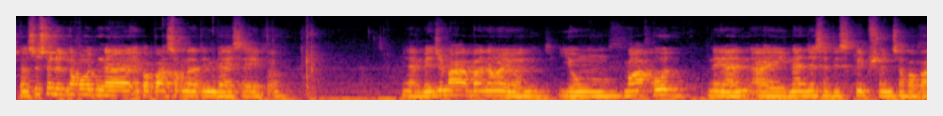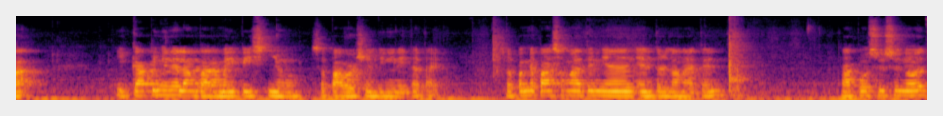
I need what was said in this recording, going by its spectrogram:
So ang susunod na code na ipapasok natin guys ay ito. Yan, medyo mahaba na ngayon. Yung mga code na yan ay nandyan sa description sa baba. I-copy nyo na lang para may paste nyo sa PowerShell din yung type. So, pag napasok natin yan, enter lang natin. Tapos, susunod.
